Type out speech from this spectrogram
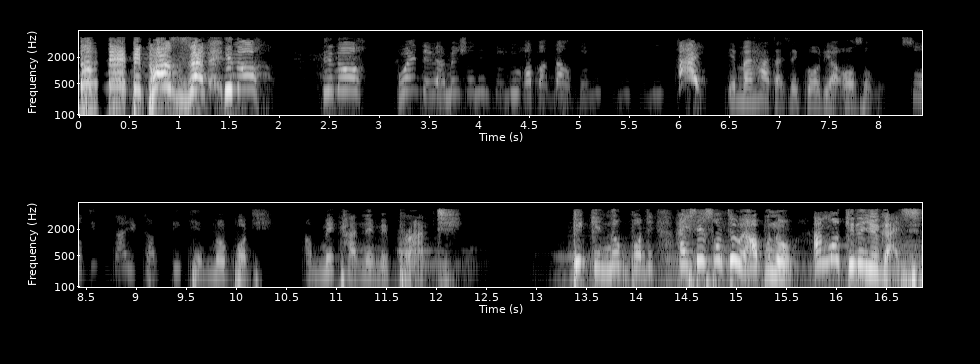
Don't name because uh, you know, you know, when they were mentioning to look up and down, to look, to look, to look. Hi! In my heart, I said, God, you are awesome. So this is how you can pick a nobody and make her name a brand picking nobody. I say something will happen. No, I'm not kidding you guys.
